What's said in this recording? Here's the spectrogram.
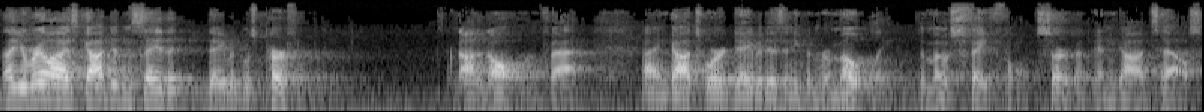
Now you realize God didn't say that David was perfect. Not at all, in fact. In God's word, David isn't even remotely the most faithful servant in God's house.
